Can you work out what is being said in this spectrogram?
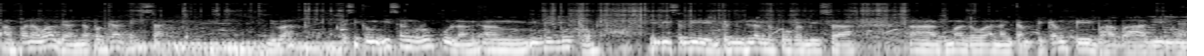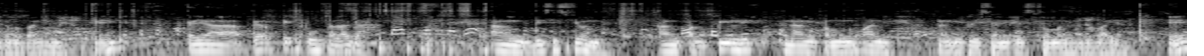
ang panawagan na pagkakaisa. Di ba? Kasi kung isang grupo lang ang ibubuto, ibig sabihin, kabilang na po kami sa ah, gumagawa ng kampi-kampi, bahabahagi mga kababayan. Okay? Kaya perfect po talaga ang desisyon, ang pagpili ng pamunuan ng Iglesia ni Cristo mga kababayan. Okay?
